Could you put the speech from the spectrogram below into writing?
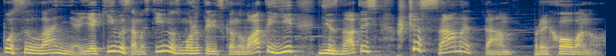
посилання, які ви самостійно зможете відсканувати і дізнатись, що саме там приховано.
